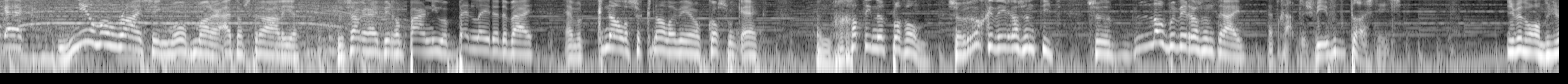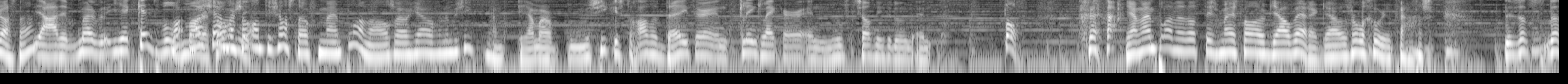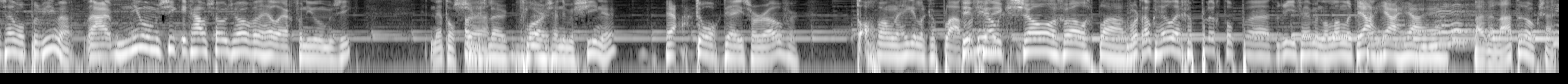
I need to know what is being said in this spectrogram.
Cosmic Egg, New Moon Rising, Wolfmother uit Australië. De zanger heeft weer een paar nieuwe bandleden erbij. En we knallen ze knallen weer op Cosmic Egg. Een gat in het plafond. Ze rocken weer als een tiet. Ze lopen weer als een trein. Het gaat dus weer fantastisch. Je bent wel enthousiast, hè? Ja, maar je kent Wolfmother Was jij toch? maar zo enthousiast over mijn plannen als jij over de muziek bent? Ja, maar muziek is toch altijd beter en klinkt lekker en hoef ik zelf niet te doen. En tof. Ja, mijn plannen, dat is meestal ook jouw werk. Ja, dat is wel een goeie trouwens. Dus dat is, dat is helemaal prima. Maar nieuwe muziek, ik hou sowieso van heel erg van nieuwe muziek. Net als Oh, dat is eh, leuk, dat is Florence leuk. and the Machine. Ja, Dog Days Are Over. Toch wel een heerlijke plaat. dit vind ook- ik zo'n geweldig plaat. Wordt ook heel erg geplukt op eh 3FM en de landelijke Ja, ja, ja, ja. Waar we later ook zijn.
